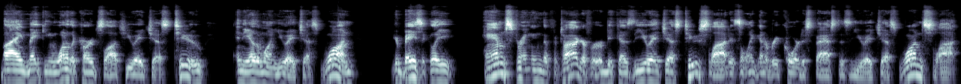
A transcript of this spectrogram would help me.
by making one of the card slots UHS 2 and the other one UHS 1, you're basically hamstringing the photographer because the UHS 2 slot is only going to record as fast as the UHS 1 slot.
